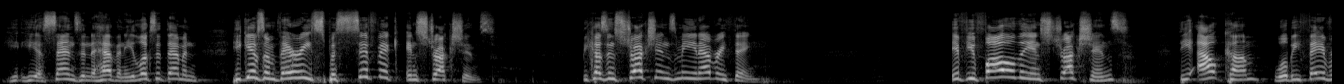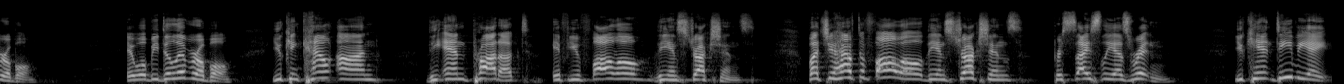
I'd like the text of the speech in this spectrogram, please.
He, he ascends into heaven. He looks at them and he gives them very specific instructions. Because instructions mean everything. If you follow the instructions, the outcome will be favorable. It will be deliverable. You can count on the end product if you follow the instructions. But you have to follow the instructions precisely as written. You can't deviate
